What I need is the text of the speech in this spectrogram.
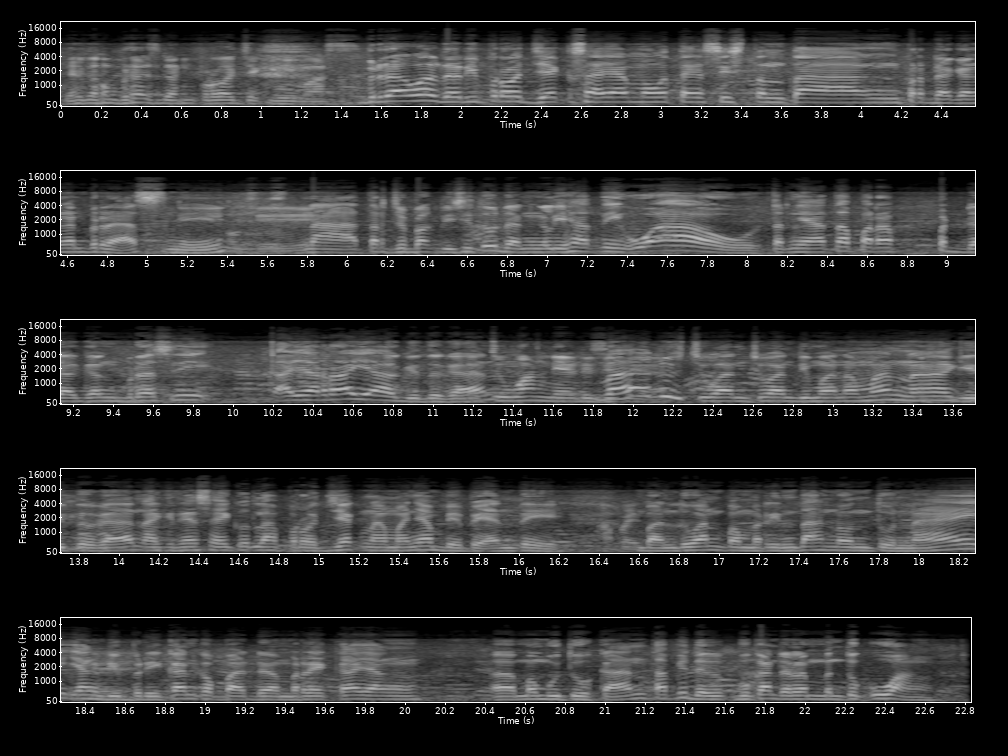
dagang beras dan project nih, Mas? Berawal dari project saya mau tesis tentang perdagangan beras nih. Oke. Nah, terjebak di situ dan ngelihat nih, wow, ternyata para pedagang beras nih kaya raya gitu kan. Cuan ya di situ ya? Waduh, cuan-cuan di mana-mana gitu kan. Akhirnya saya ikutlah project namanya BBNT. Bantuan pemerintah non tunai yang diberikan kepada mereka yang eh, membutuhkan tapi bukan dalam bentuk uang.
